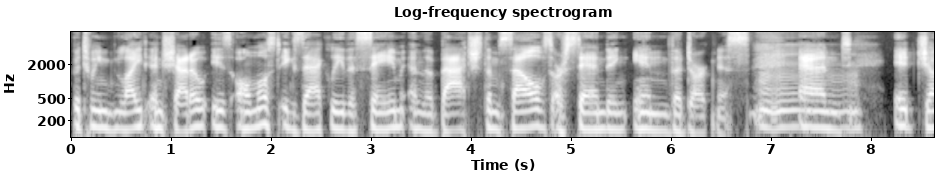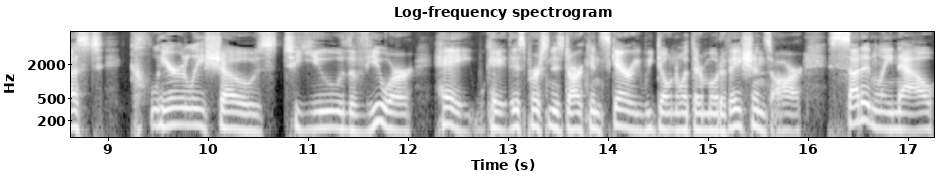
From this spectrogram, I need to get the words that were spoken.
between light and shadow is almost exactly the same, and the batch themselves are standing in the darkness Mm. and it just clearly shows to you the viewer hey okay this person is dark and scary. We don't know what their motivations are. Suddenly now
